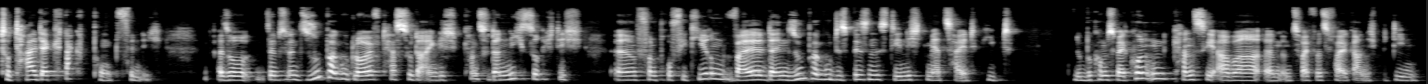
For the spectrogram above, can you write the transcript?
total der Knackpunkt, finde ich. Also selbst wenn es super gut läuft, hast du da eigentlich, kannst du da nicht so richtig äh, von profitieren, weil dein super gutes Business dir nicht mehr Zeit gibt. Du bekommst mehr Kunden, kannst sie aber ähm, im Zweifelsfall gar nicht bedienen.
